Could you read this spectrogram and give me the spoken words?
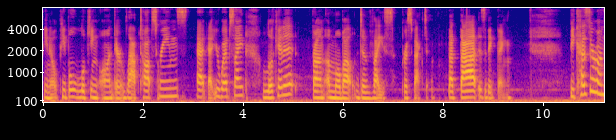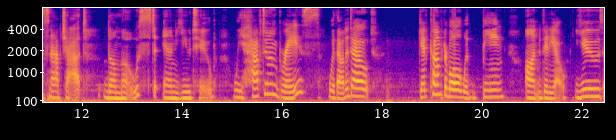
you know, people looking on their laptop screens at, at your website. Look at it from a mobile device perspective that that is a big thing. Because they're on Snapchat the most and YouTube, we have to embrace, without a doubt, get comfortable with being on video. Use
